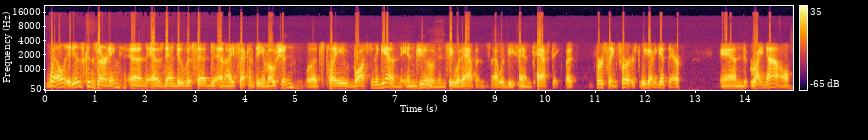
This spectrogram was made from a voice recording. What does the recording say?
Well, it is concerning, and as Dan D'Uva said, and I second the emotion. Well, let's play Boston again in June and see what happens. That would be fantastic. But first things first, we got to get there. And right now,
